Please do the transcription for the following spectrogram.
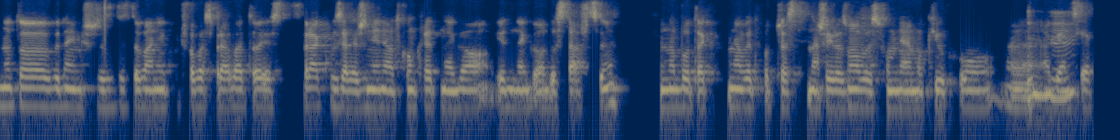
no to wydaje mi się, że zdecydowanie kluczowa sprawa to jest brak uzależnienia od konkretnego jednego dostawcy. No bo tak nawet podczas naszej rozmowy wspomniałem o kilku e, mhm. agencjach,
